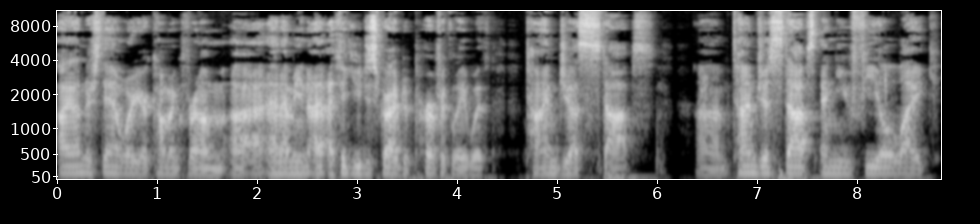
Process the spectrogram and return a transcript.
I understand where you're coming from. Uh, and I mean, I, I, think you described it perfectly with time just stops. Um, time just stops and you feel like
